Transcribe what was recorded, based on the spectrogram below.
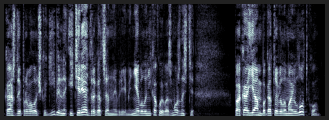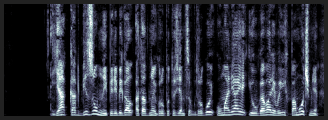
каждая проволочка гибельна, и терять драгоценное время не было никакой возможности. Пока Ямба готовила мою лодку, я, как безумный, перебегал от одной группы туземцев к другой, умоляя и уговаривая их помочь мне —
